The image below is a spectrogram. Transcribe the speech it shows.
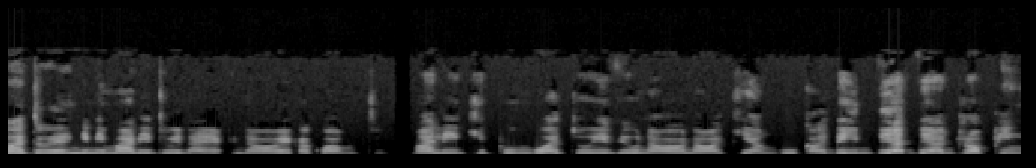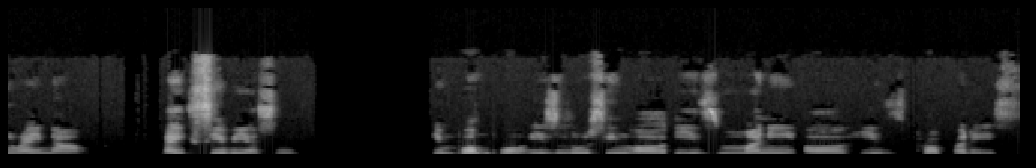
Kumbe watu wengi ni mali tu ina, inawaweka kwa mtu. Mali ikipungua tu hivi unawaona wakianguka. They, they, they are dropping right now. Like seriously. Kimpompo is losing all his money, all his properties.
